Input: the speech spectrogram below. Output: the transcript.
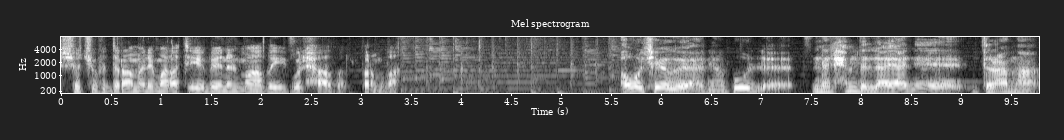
شو تشوف الدراما الإماراتية بين الماضي والحاضر في رمضان؟ أول شيء يعني أقول إن الحمد لله يعني الدراما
